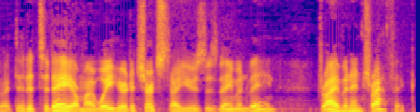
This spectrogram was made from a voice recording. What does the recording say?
I did it today on my way here to church. I used his name in vain, driving in traffic.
